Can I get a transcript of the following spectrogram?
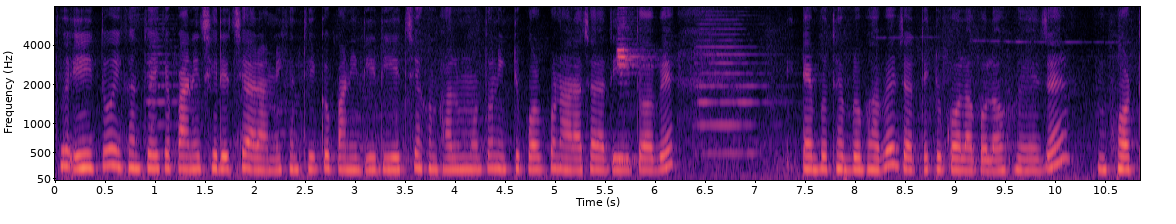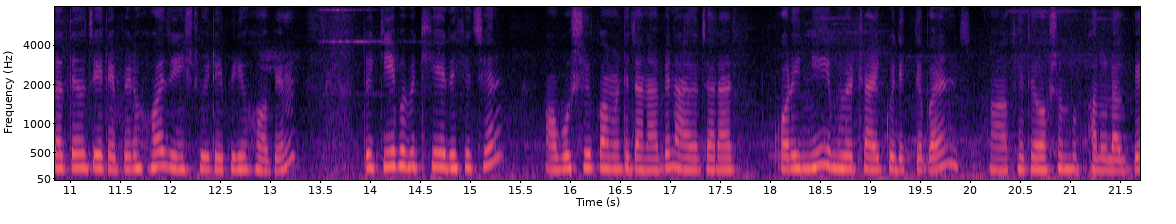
তো এই তো এখান থেকে পানি ছেড়েছে আর আমি এখান থেকেও পানি দিয়ে দিয়েছি। এখন ভালো মতন একটু পরপর নাড়াচাড়া দিয়ে দিতে হবে এবড়ো থেবড়োভাবে যাতে একটু গলা গলা হয়ে যায়। ভর্তা তেল যে টাইপের হয় জিনিসটা ওই টাইপেরই হবে। তো কীভাবে খেয়ে দেখেছেন? অবশ্যই কমেন্টে জানাবেন আর যারা করেননি এভাবে ট্রাই করে দেখতে পারেন। খেতে অসম্ভব ভালো লাগবে।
